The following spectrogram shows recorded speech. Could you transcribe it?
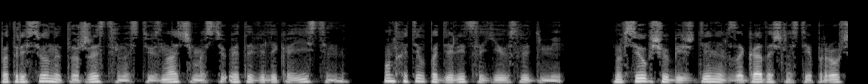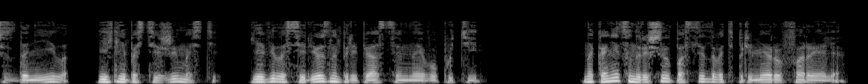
Потрясенный торжественностью и значимостью этой великой истины, он хотел поделиться ею с людьми, но всеобщее убеждение в загадочности пророчеств Даниила их непостижимости явилось серьезным препятствием на его пути. Наконец он решил последовать примеру Фореля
